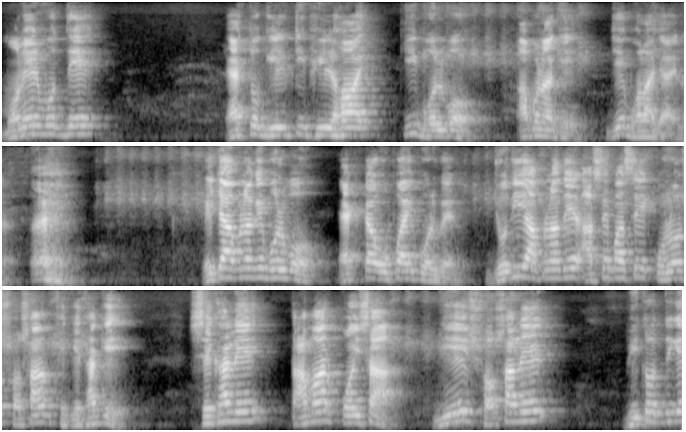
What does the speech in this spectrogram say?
মনের মধ্যে এত গিলটি ফিল হয়, কি বলব আপনাকে? যে বলা যায় না। এটা আপনাকে বলব, একটা উপায় করবেন। যদি আপনাদের আশেপাশে কোনো শ্মশান থেকে থাকে, সেখানে তামার পয়সা নিয়ে শ্মশানের ভিতর দিকে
